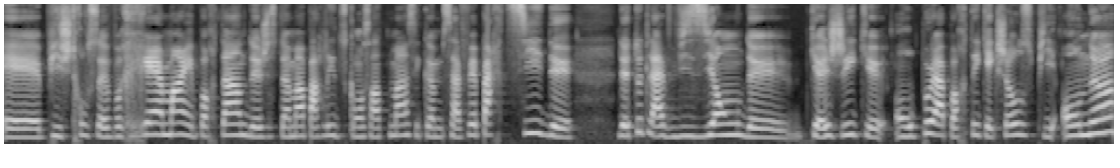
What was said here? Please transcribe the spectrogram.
euh, puis je trouve ça vraiment important de justement parler du consentement. C'est comme ça fait partie de de toute la vision de que j'ai que on peut apporter quelque chose, puis on a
